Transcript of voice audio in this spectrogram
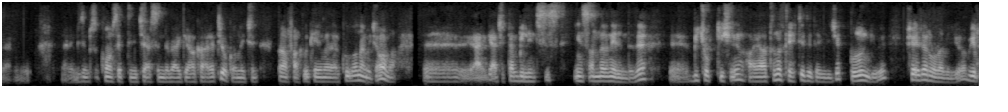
yani, yani bizim konseptin içerisinde belki hakaret yok onun için daha farklı kelimeler kullanamayacağım ama e, yani gerçekten bilinçsiz insanların elinde de e, birçok kişinin hayatını tehdit edebilecek bunun gibi şeyler olabiliyor. Bir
